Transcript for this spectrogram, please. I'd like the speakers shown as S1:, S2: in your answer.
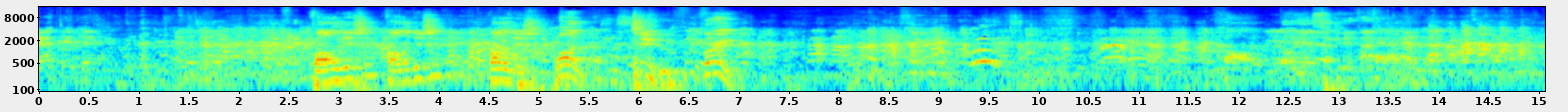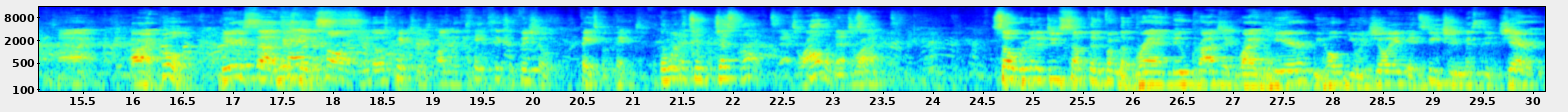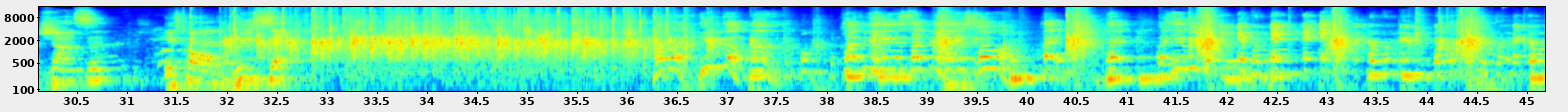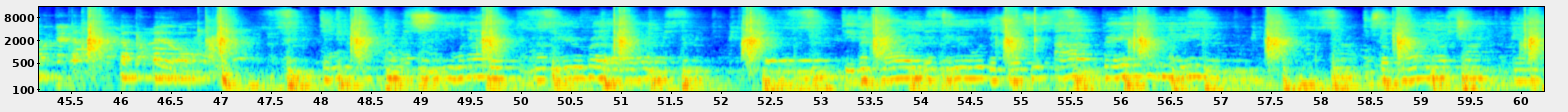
S1: Yeah, I did that.
S2: Fall edition, fall edition, fall edition. One, two, three. Fall. Oh yeah, suck it in. Fall. All right, all right, cool. Here's uh, here's the song and those pictures on the Take Six official Facebook page.
S3: The one that you just liked.
S2: That's right.
S3: All of them.
S2: That's right.
S3: Liked.
S2: So we're gonna do something from the brand new project right here. We hope you enjoy it. It's featuring Mr. Jared Johnson. It's called Reset.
